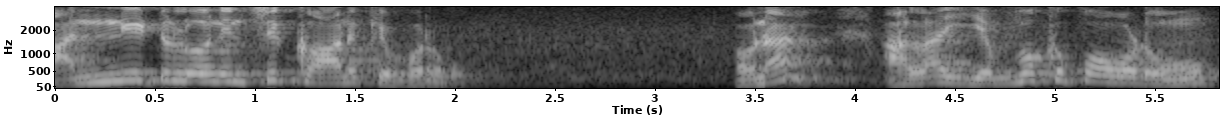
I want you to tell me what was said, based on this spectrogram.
అన్నిటిలో నుంచి కానుక ఇవ్వరు. అవునా? అలా ఇవ్వకపోవడం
